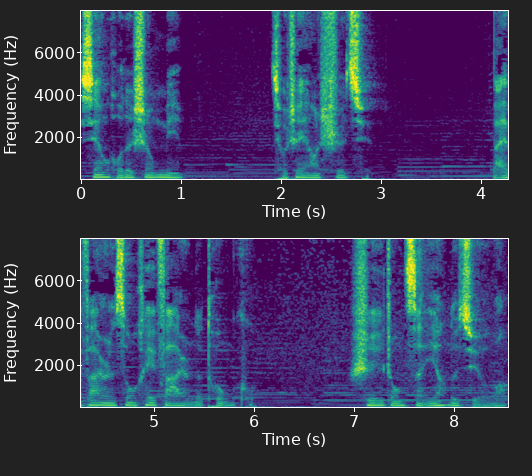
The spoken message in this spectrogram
鲜活的生命就这样逝去。白发人送黑发人的痛苦，是一种怎样的绝望？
